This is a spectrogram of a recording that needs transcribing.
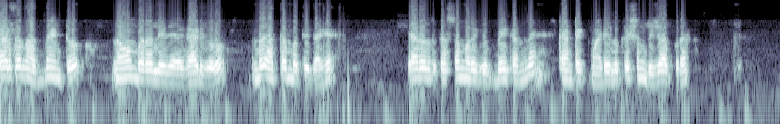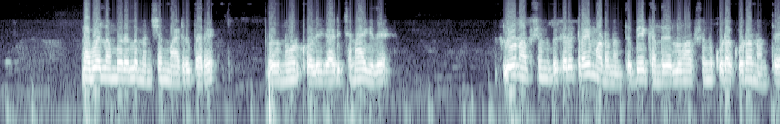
ಎರಡ್ ಸಾವಿರದ ಹದಿನೆಂಟು ನವೆಂಬರ್ ಅಲ್ಲಿ ಇದೆ ಗಾಡಿಗಳು. ಅಂದ್ರೆ ಹತ್ತೊಂಬತ್ತಿದ್ದಾಗೆ ಯಾರಾದ್ರೂ ಕಸ್ಟಮರ್ ಬೇಕಂದ್ರೆ ಕಾಂಟ್ಯಾಕ್ಟ್ ಮಾಡಿ. ಲೊಕೇಶನ್ ಬಿಜಾಪುರ. ಮೊಬೈಲ್ ನಂಬರ್ ಎಲ್ಲ ಮೆನ್ಷನ್ ಮಾಡಿರ್ತಾರೆ. ನೋಡ್ಕೊಳ್ಳಿ, ಗಾಡಿ ಚೆನ್ನಾಗಿದೆ. ಲೋನ್ ಆಪ್ಷನ್ ಬೇಕಾದ್ರೆ ಟ್ರೈ ಮಾಡೋಣಂತೆ. ಬೇಕಂದ್ರೆ ಲೋನ್ ಆಪ್ಷನ್ ಕೂಡ ಕೊಡೋಣಂತೆ.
